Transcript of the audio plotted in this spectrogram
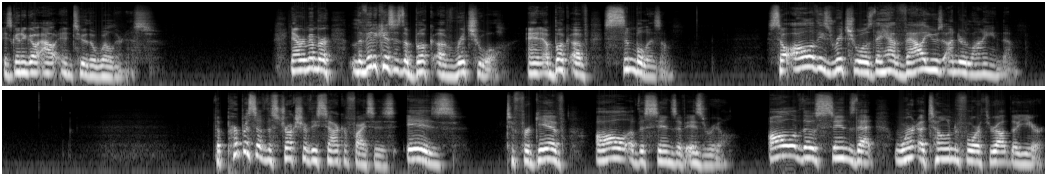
is going to go out into the wilderness. Now remember, Leviticus is a book of ritual and a book of symbolism. So all of these rituals, they have values underlying them. The purpose of the structure of these sacrifices is to forgive all of the sins of Israel. All of those sins that weren't atoned for throughout the year.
